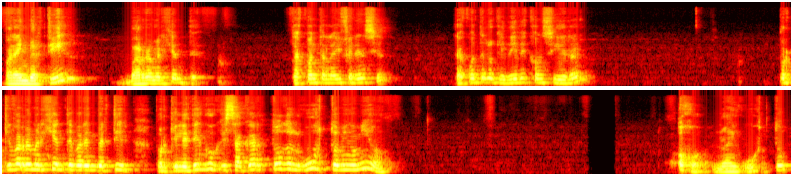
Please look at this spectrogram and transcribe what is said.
Para invertir, barrio emergente. ¿Te das cuenta la diferencia? ¿Te das cuenta de lo que debes considerar? ¿Por qué barrio emergente para invertir? Porque le tengo que sacar todo el gusto, amigo mío. Ojo, no hay gusto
